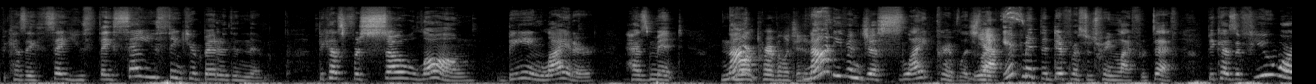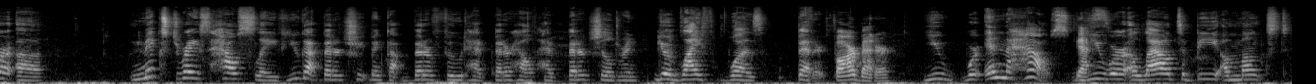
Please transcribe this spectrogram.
because they say you they say you think you're better than them because for so long being lighter has meant not More privileges. not even just slight privilege. Yes. Like it meant the difference between life or death. Because if you were a mixed race house slave, you got better treatment, got better food, had better health, had better children. Your life was better. Far better. You were in the house. Yes. You were allowed to be amongst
